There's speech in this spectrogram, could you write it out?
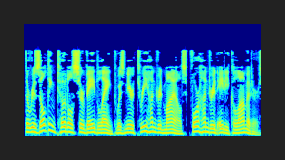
The resulting total surveyed length was near 300 miles 480 kilometers.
